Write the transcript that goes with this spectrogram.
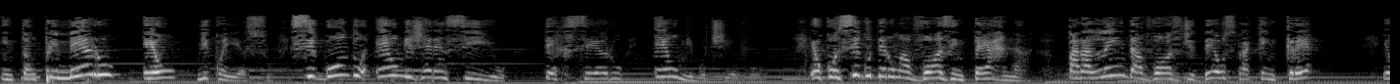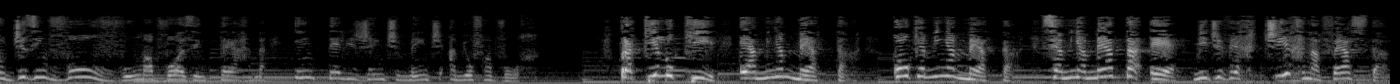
Então, primeiro, eu me conheço. Segundo, eu me gerencio. Terceiro, eu me motivo. Eu consigo ter uma voz interna para além da voz de Deus para quem crê. Eu desenvolvo uma voz interna inteligentemente a meu favor. Para aquilo que é a minha meta. Qual que é a minha meta? Se a minha meta é me divertir na festa,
